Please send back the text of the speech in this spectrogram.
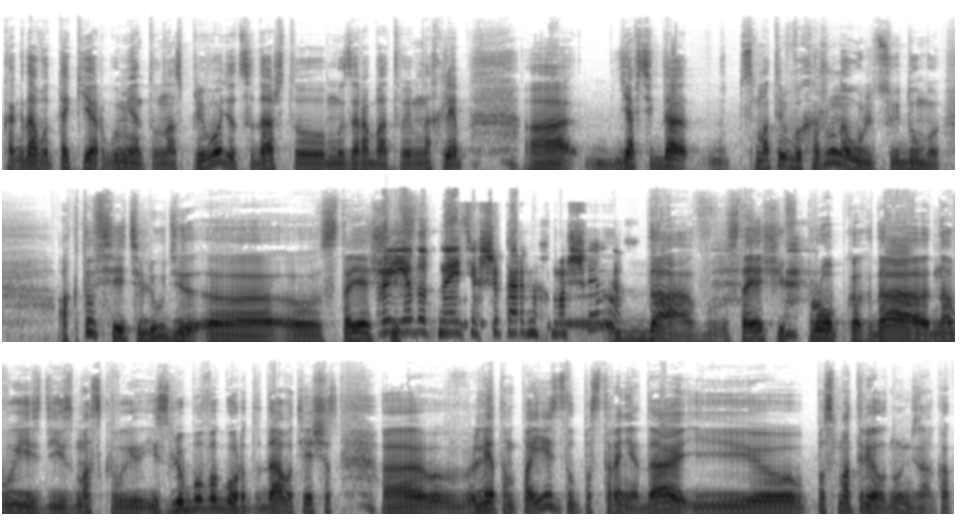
когда вот такие аргументы у нас приводятся, да, что мы зарабатываем на хлеб, э, я всегда смотрю, выхожу на улицу и думаю, а кто все эти люди, э, э стоящие... Которые едут в... на этих шикарных машинах? Да, в, стоящие в пробках, да, на выезде из Москвы, из любого города, да, вот я сейчас э, летом поездил по стране, да, и э, посмотрел, ну, не знаю, как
